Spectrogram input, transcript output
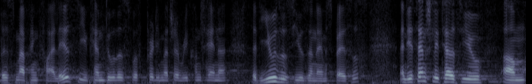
this mapping file is. You can do this with pretty much every container that uses user namespaces. And essentially tells you um,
